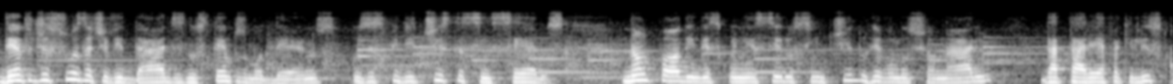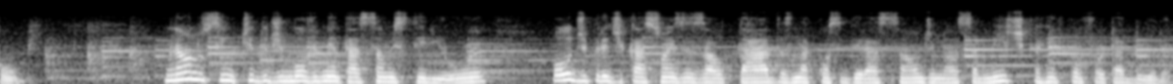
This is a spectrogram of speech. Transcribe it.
Dentro de suas atividades nos tempos modernos, os espiritistas sinceros não podem desconhecer o sentido revolucionário da tarefa que lhes coube. Não no sentido de movimentação exterior ou de predicações exaltadas na consideração de nossa mística reconfortadora,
